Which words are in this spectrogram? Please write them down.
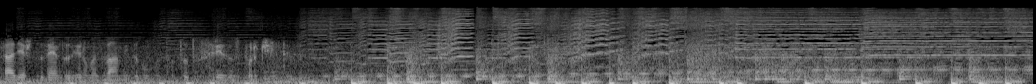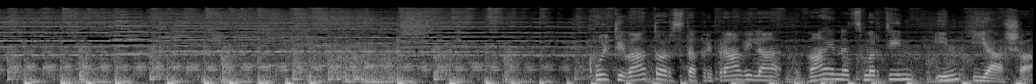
radija študent oziroma z vami, da bomo to tudi ustrezno sporočili. Kultivator sta pripravila vajenec Martin in Jaša.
